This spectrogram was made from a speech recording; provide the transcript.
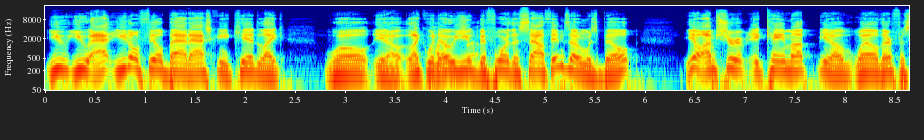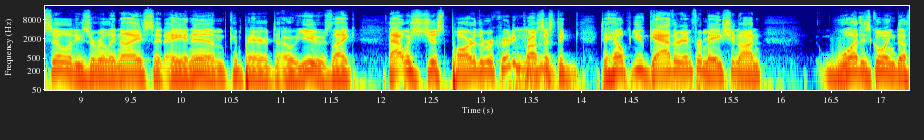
you you at you don't feel bad asking a kid like, well, you know, like when OU 100%. before the South End Zone was built. You know, I'm sure it came up. You know, well, their facilities are really nice at A and M compared to OU's. Like that was just part of the recruiting Mm-hmm. process to to help you gather information on what is going to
